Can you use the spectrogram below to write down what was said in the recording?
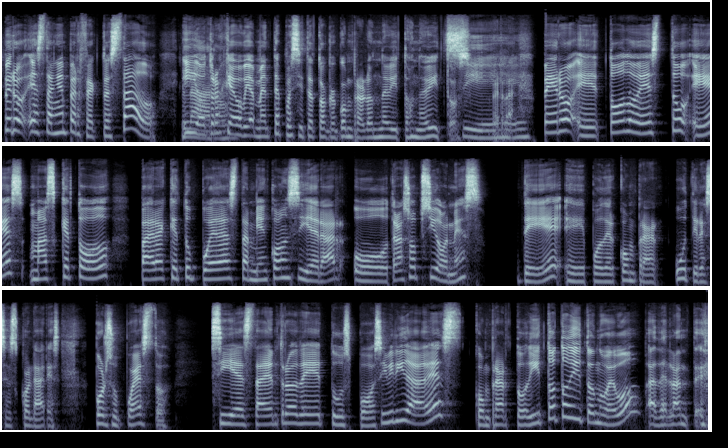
pero están en perfecto estado. Y otros que obviamente, pues sí te toca comprar los nuevitos, nuevitos. Sí. ¿verdad? Pero eh, todo esto es más que todo para que tú puedas también considerar otras opciones de eh, poder comprar útiles escolares. Por supuesto, si está dentro de tus posibilidades, comprar todito, todito nuevo, adelante.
